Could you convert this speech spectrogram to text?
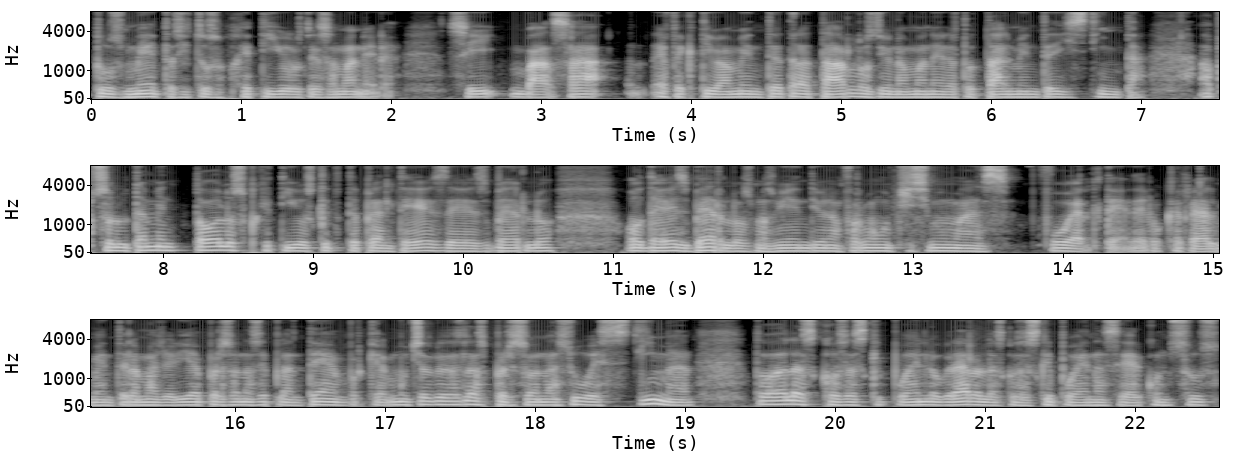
tus metas y tus objetivos de esa manera. Si vas a efectivamente tratarlos de una manera totalmente distinta. Absolutamente todos los objetivos que tú te plantees debes verlo o debes verlos más bien de una forma muchísimo más fuerte de lo que realmente la mayoría de personas se plantean, porque muchas veces las personas subestiman todas las cosas que pueden lograr o las cosas que pueden hacer con sus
